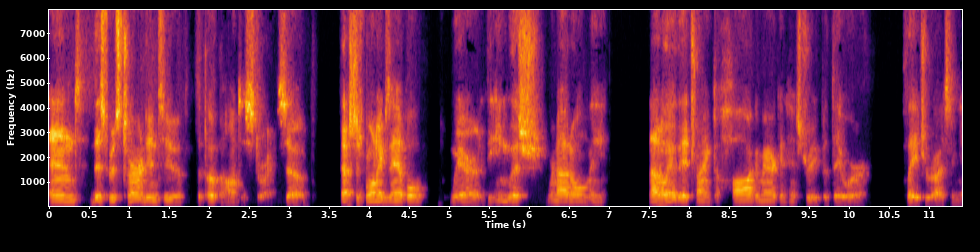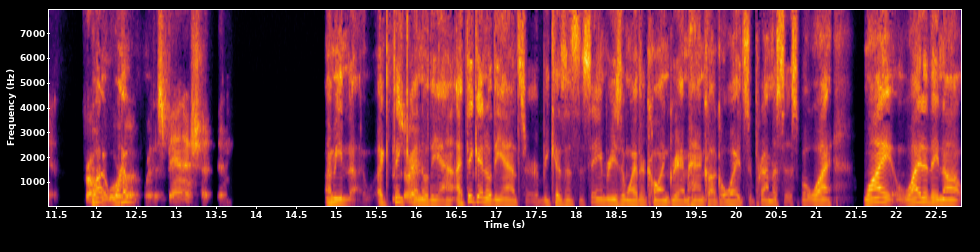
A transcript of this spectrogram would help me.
And this was turned into the Pocahontas story. So that's just one example where the English were not only not only are they trying to hog American history, but they were plagiarizing it from Why- why- where the Spanish had been. I mean, I think I know the I think I know the answer because it's the same reason why they're calling Graham Hancock a white supremacist. But why why why do they not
